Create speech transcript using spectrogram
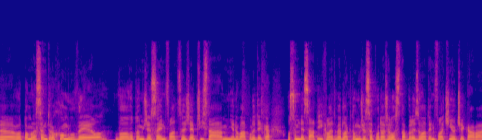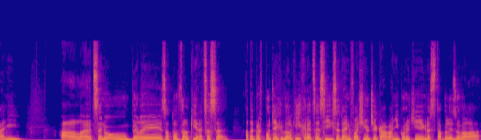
Eh, o tomhle jsem trochu mluvil, o, o tom, že se inflace, že přísná měnová politika 80. let vedla k tomu, že se podařilo stabilizovat inflační očekávání, ale cenou byly za to velké recese. A teprve po těch velkých recesích se ta inflační očekávání konečně někde stabilizovala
